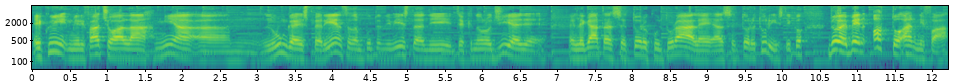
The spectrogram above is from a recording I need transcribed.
e qui mi rifaccio alla mia eh, lunga esperienza da un punto di vista di tecnologia legata al settore culturale e al settore turistico, dove ben otto anni fa,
